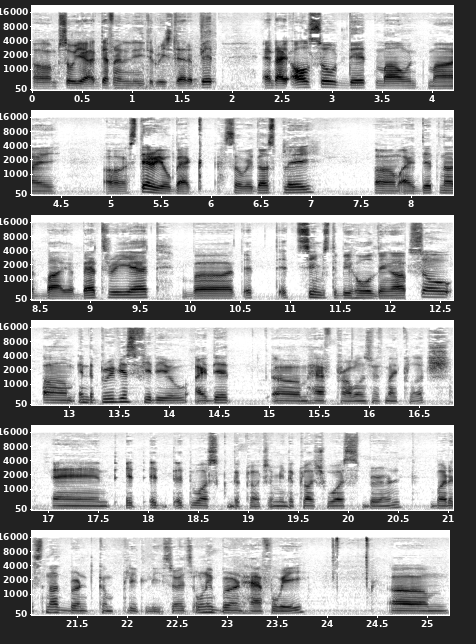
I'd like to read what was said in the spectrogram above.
Um, so yeah, definitely need to raise that a bit. And I also did mount my uh, stereo back, so it does play. Um, I did not buy a battery yet, but it it seems to be holding up. So um, in the previous video, I did um, have problems with my clutch and it, it, it was the clutch. I mean the clutch was burned but it's not burned completely so it's only burned halfway. Um,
